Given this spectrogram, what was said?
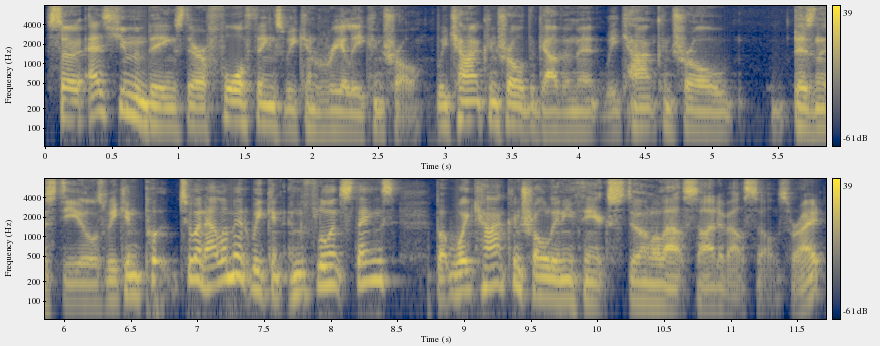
So, as human beings, there are four things we can really control. We can't control the government, we can't control business deals. We can put to an element, we can influence things, but we can't control anything external outside of ourselves, right?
